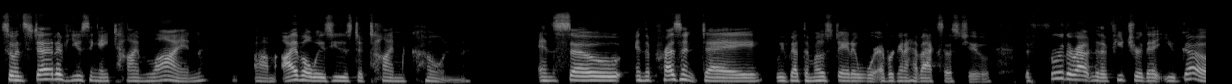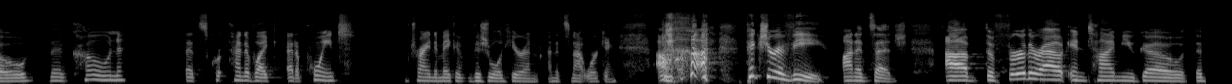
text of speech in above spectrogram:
So instead of using a timeline um, i've always used a time cone. And so in the present day we've got the most data we're ever going to have access to. The further out into the future that you go the cone that's kind of like at a point Trying to make a visual here and, and it's not working. Picture a V on its edge. Uh, the further out in time you go, the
